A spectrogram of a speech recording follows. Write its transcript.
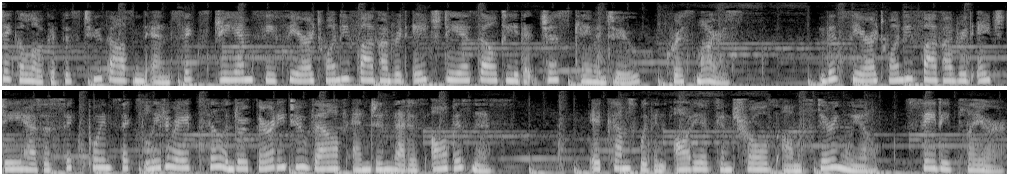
take a look at this 2006 GMC Sierra 2500 HD SLT that just came into Chris Myers. This Sierra 2500 HD has a 6.6-liter 8-cylinder 32-valve engine that is all business. It comes with an audio controls on steering wheel, CD player,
